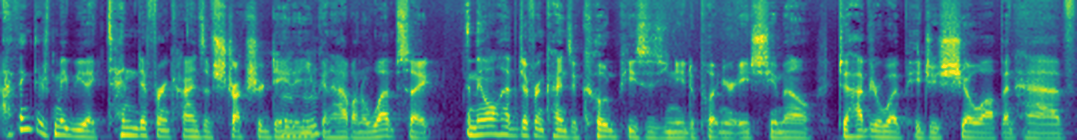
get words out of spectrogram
I think there's maybe like 10 different kinds of structured data mm-hmm. you can have on a website. And they all have different kinds of code pieces you need to put in your HTML to have your web pages show up and have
